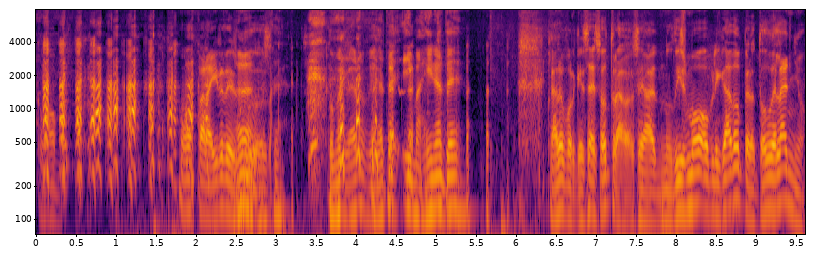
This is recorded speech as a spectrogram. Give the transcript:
como, como para ir desnudos. Ah, claro, fíjate, imagínate. Claro, porque esa es otra. O sea, nudismo obligado, pero todo el año.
